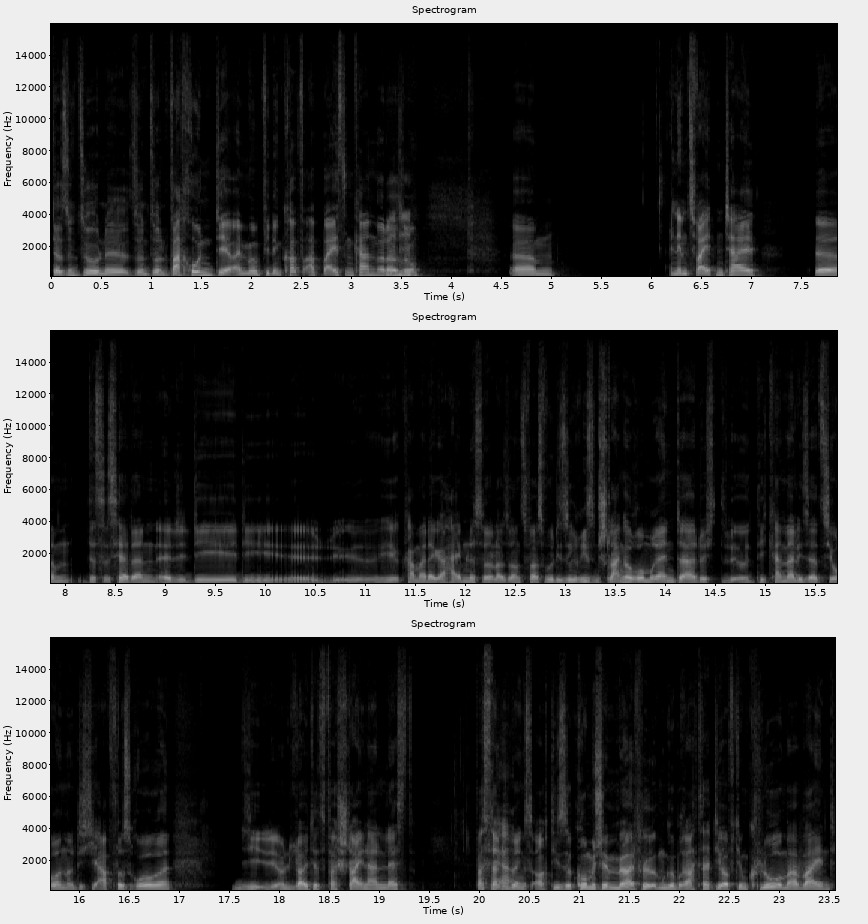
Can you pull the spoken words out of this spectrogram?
Da sind so, eine, so, so ein Wachhund, der einem irgendwie den Kopf abbeißen kann oder Mhm. so. Ähm, in dem zweiten Teil, ähm, das ist ja dann äh, die, die, die, die Kammer der Geheimnisse oder sonst was, wo diese riesen Schlange rumrennt, da durch die Kanalisation und durch die Abflussrohre die, und Leute jetzt versteinern lässt. Was dann Ja. übrigens auch diese komische Mörtel umgebracht hat, die auf dem Klo immer weint.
